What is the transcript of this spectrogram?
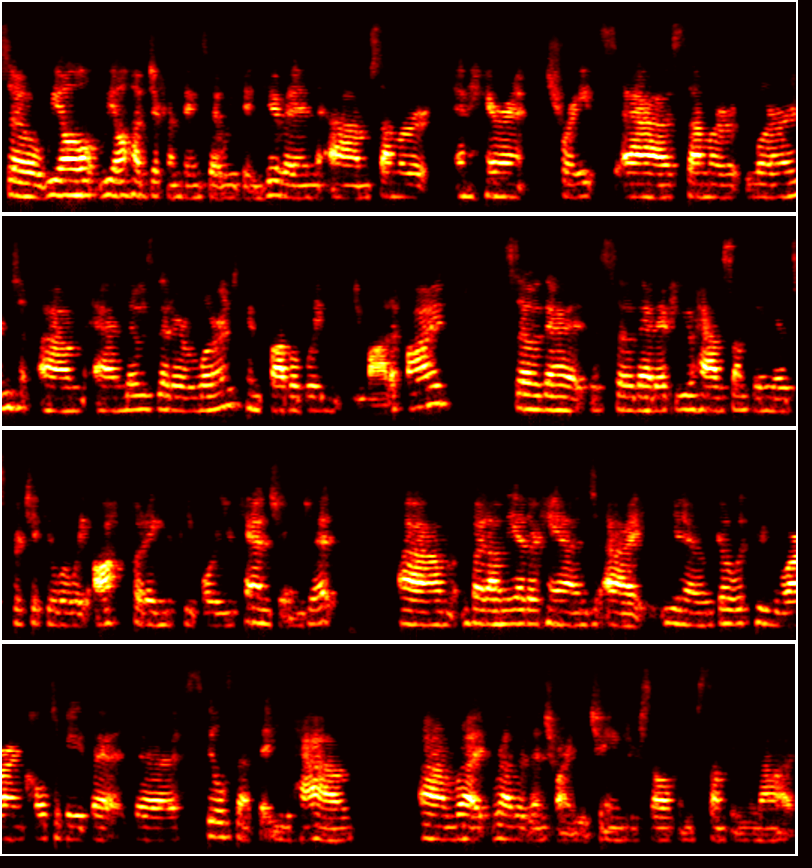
So we all we all have different things that we've been given. Um, some are inherent traits, uh, some are learned, um, and those that are learned can probably be modified so that so that if you have something that's particularly off-putting to people, you can change it. Um, but on the other hand, uh, you know, go with who you are and cultivate the, the skill set that you have, um, right, rather than trying to change yourself into something you're not.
